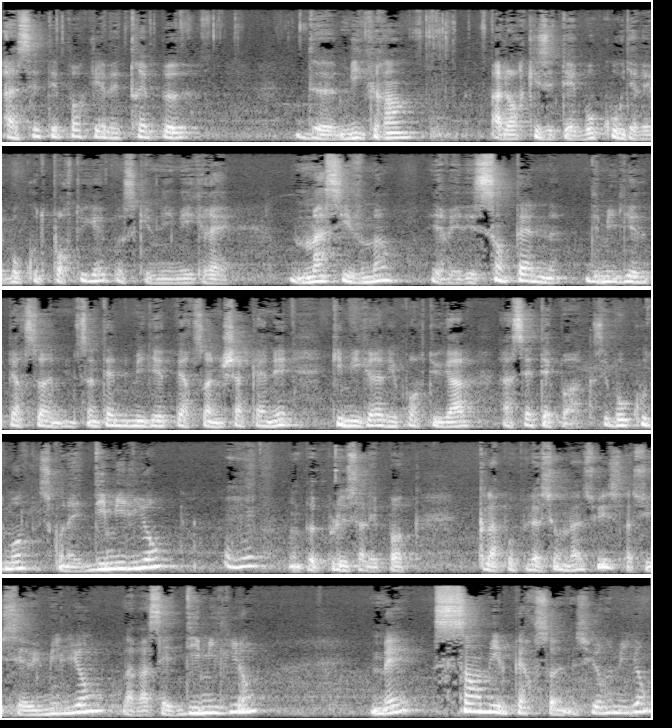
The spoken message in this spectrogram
à cette époque, il y avait très peu de migrants, alors qu'ils étaient beaucoup. Il y avait beaucoup de Portugais parce qu'ils immigraient massivement. Il y avait des centaines de milliers de personnes, une centaine de milliers de personnes chaque année qui migraient du Portugal à cette époque. C'est beaucoup de monde parce qu'on a 10 millions, mhm. un peu plus à l'époque que la population de la Suisse. La Suisse c'est 8 millions, là-bas c'est 10 millions. Mais 100 000 personnes sur un million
